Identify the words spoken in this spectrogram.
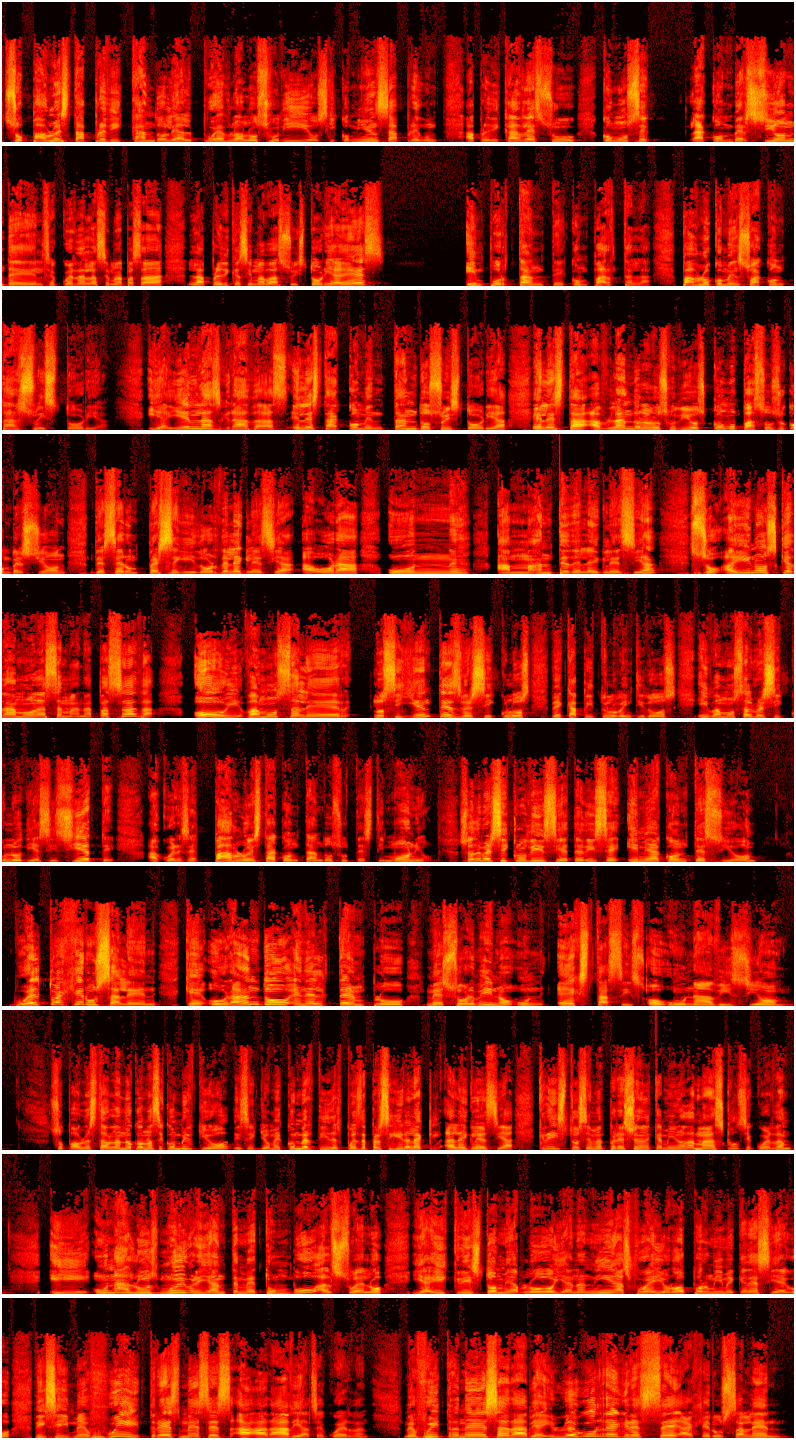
So Pablo está predicándole al pueblo, a los judíos, y comienza a, a predicarle su cómo se la conversión de él. ¿Se acuerda? La semana pasada la prédica se llamaba Su historia es importante, compártala. Pablo comenzó a contar su historia. Y ahí en las gradas, él está comentando su historia, él está hablándole a los judíos cómo pasó su conversión de ser un perseguidor de la iglesia, ahora un amante de la iglesia. So, ahí nos quedamos la semana pasada. Hoy vamos a leer los siguientes versículos de capítulo 22 y vamos al versículo 17. Acuérdense, Pablo está contando su testimonio. So, en el versículo 17 dice, y me aconteció, vuelto a Jerusalén, que orando en el templo me sobrevino un éxtasis o una visión. So Pablo está hablando cuando se convirtió. Dice, yo me convertí después de perseguir a la, a la, iglesia. Cristo se me apareció en el camino a Damasco, ¿se acuerdan? Y una luz muy brillante me tumbó al suelo. Y ahí Cristo me habló y Ananías fue y oró por mí, me quedé ciego. Dice, y me fui tres meses a Arabia, ¿se acuerdan? Me fui tres meses a Arabia y luego regresé a Jerusalén.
